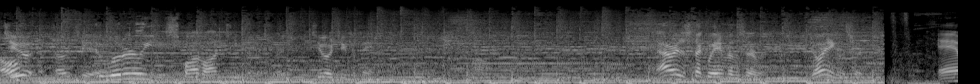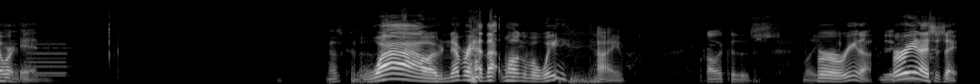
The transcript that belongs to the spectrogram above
Oh. two, oh, two. It literally spot on two minutes, right? Two or two for me. Now we're just stuck waiting for the server. Joining the server. And we're in. That's kind of Wow, I've never had that long of a waiting time probably because it's like for arena. For arena, I should say.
